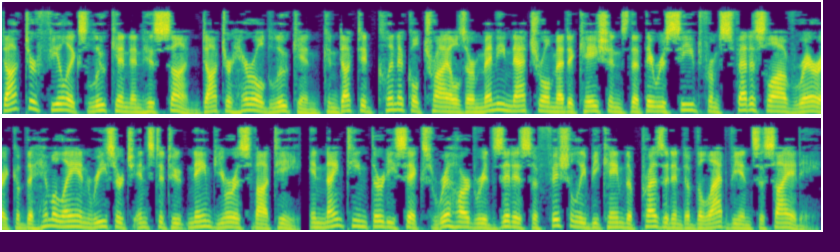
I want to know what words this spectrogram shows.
Dr. Felix Lukin and his son Dr. Harold Lukin conducted clinical trials on many natural medications that they received from Svetoslav Roerich of the Himalayan Research Institute named Urusvati. In 1936 Richard Rudzitis officially became the president of the Latvian Society.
